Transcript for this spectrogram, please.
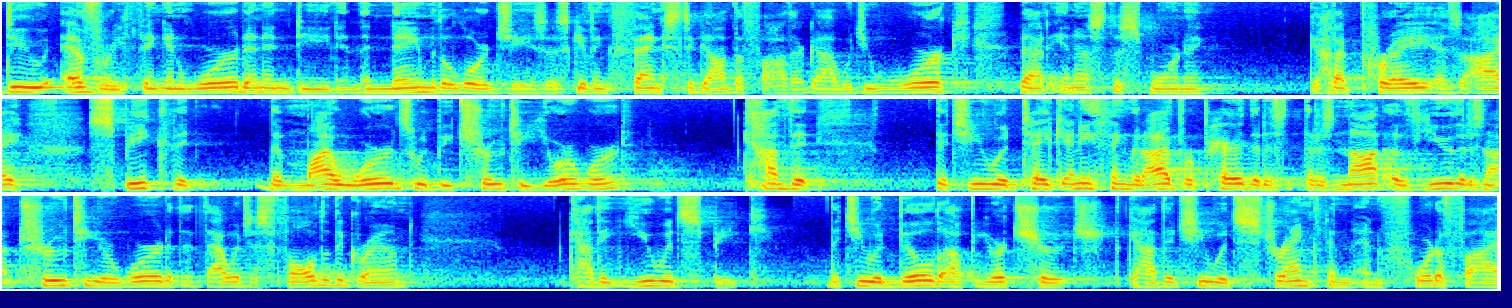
do everything in word and in deed in the name of the Lord Jesus, giving thanks to God the Father. God, would you work that in us this morning? God, I pray as I speak that, that my words would be true to your word. God, that, that you would take anything that I've prepared that is, that is not of you, that is not true to your word, that that would just fall to the ground. God, that you would speak, that you would build up your church. God, that you would strengthen and fortify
